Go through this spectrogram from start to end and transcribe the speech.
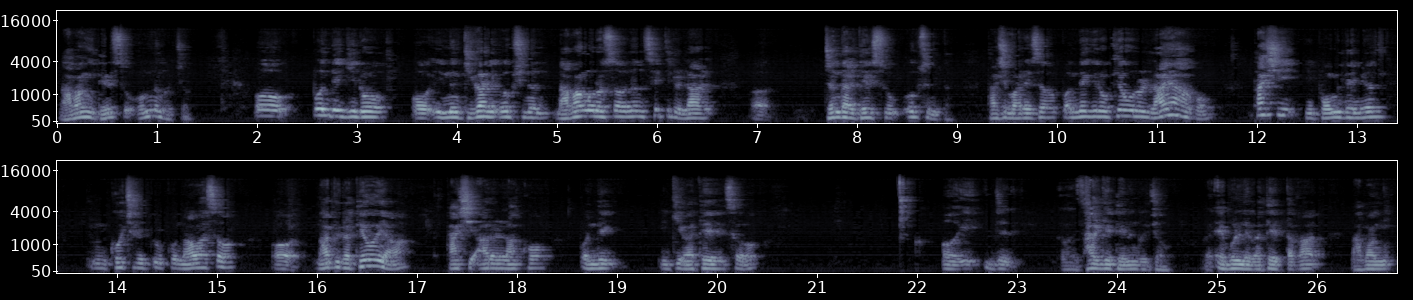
나방이 될 수 없는 거죠. 어, 번데기로 어, 있는 기간이 없이는 나방으로서는 새끼를 낳을 어, 전달될 수 없습니다. 다시 말해서 번데기로 겨울을 나야 하고 다시 이 봄이 되면 음, 고치를 뚫고 나와서 어, 나비가 되어야 다시 알을 낳고 번데기가 돼서 어, 이- 이제 어, 살게 되는 거죠. 애벌레가 됐다가 나방이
